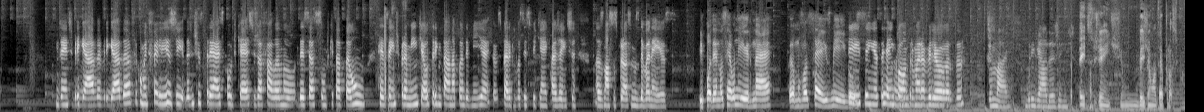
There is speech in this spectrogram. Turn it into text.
Gente, obrigada, obrigada. Fico muito feliz de da gente estrear esse podcast já falando desse assunto que tá tão recente para mim, que é o 30 na pandemia. Então, espero que vocês fiquem aí com a gente nos nossos próximos devaneios. E poder nos reunir, né? Amo vocês, amigos. Sim, sim, esse reencontro maravilhoso. Demais. Obrigada, gente. É isso, gente. Um beijão, até a próxima.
